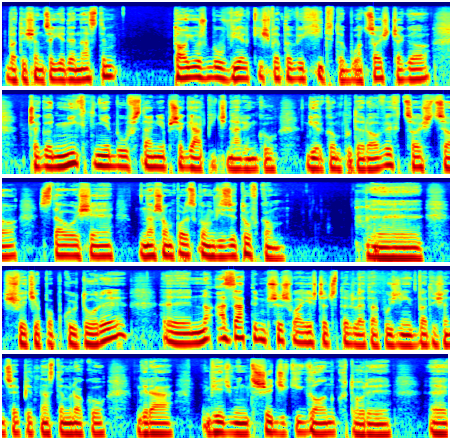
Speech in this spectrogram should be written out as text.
w 2011, to już był wielki światowy hit. To było coś, czego, czego nikt nie był w stanie przegapić na rynku gier komputerowych. Coś, co stało się naszą polską wizytówką e, w świecie popkultury. E, No a za tym przyszła jeszcze 4 lata później, w 2015 roku, gra Wiedźmin 3 Dziki Gon, który, e,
